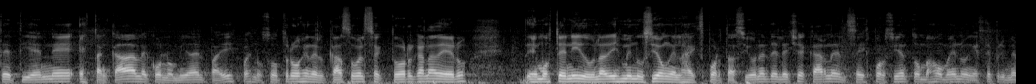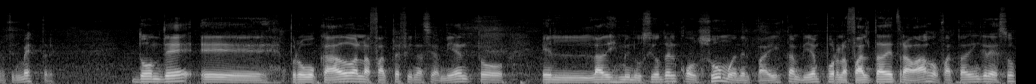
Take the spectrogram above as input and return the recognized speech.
te tiene estancada la economía del país. Pues nosotros en el caso del sector ganadero hemos tenido una disminución en las exportaciones de leche de carne del 6% más o menos en este primer trimestre, donde eh, provocado a la falta de financiamiento, la disminución del consumo en el país también por la falta de trabajo, falta de ingresos.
